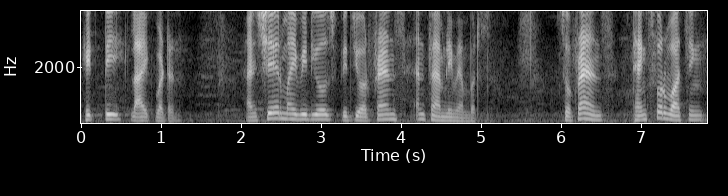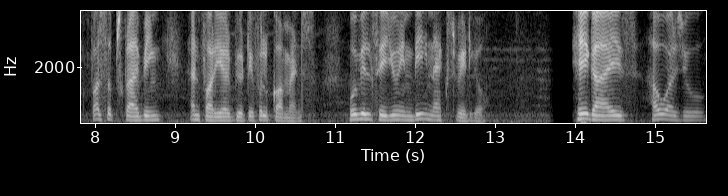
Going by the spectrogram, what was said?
hit the like button and share my videos with your friends and family members. So friends, thanks for watching, for subscribing and for your beautiful comments. We will see you in the next video. Hey guys, how are you?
